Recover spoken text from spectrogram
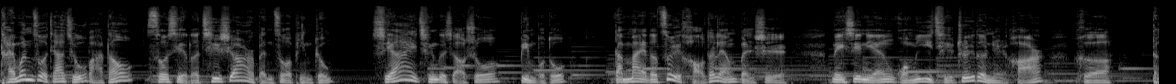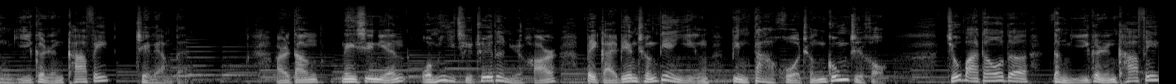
台湾作家九把刀所写的七十二本作品中。写爱情的小说并不多，但卖的最好的两本是《那些年我们一起追的女孩》和《等一个人咖啡》这两本。而当《那些年我们一起追的女孩》被改编成电影并大获成功之后，九把刀的《等一个人咖啡》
